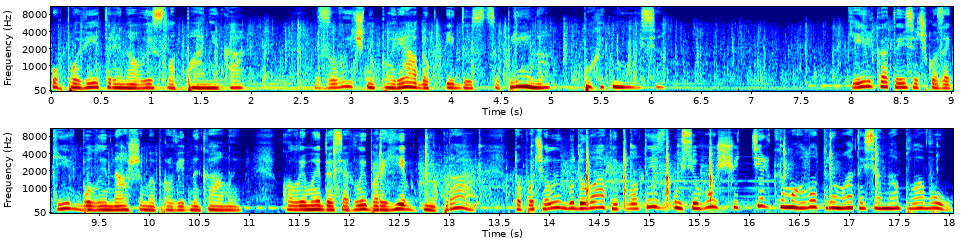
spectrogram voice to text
У повітрі нависла паніка. Звичний порядок і дисципліна похитнулися. Кілька тисяч козаків були нашими провідниками. Коли ми досягли берегів Дніпра, то почали будувати плоти з усього, що тільки могло триматися на плаву:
